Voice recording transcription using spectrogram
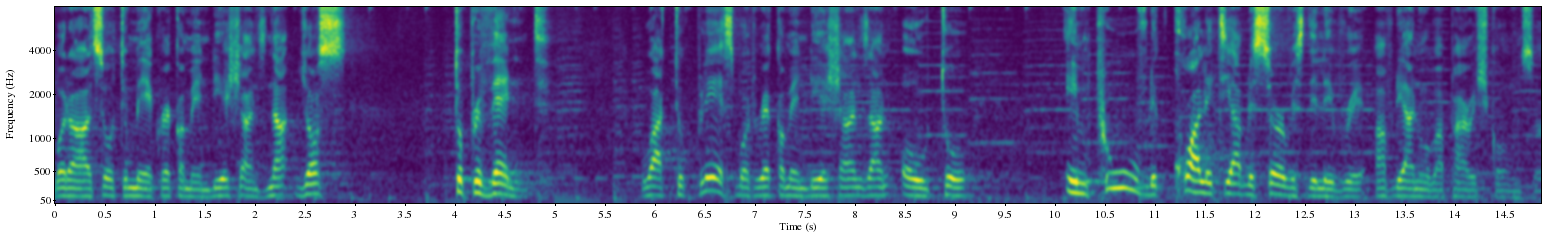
but also to make recommendations, not just to prevent what took place, but recommendations on how to improve the quality of the service delivery of the Hanover Parish Council.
